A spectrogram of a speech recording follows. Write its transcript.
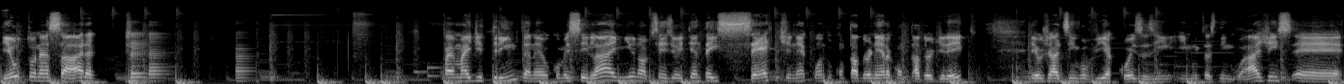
Eu tô nessa área já faz mais de 30, né? Eu comecei lá em 1987, né? Quando o computador nem era computador direito. Eu já desenvolvia coisas em, em muitas linguagens. É,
